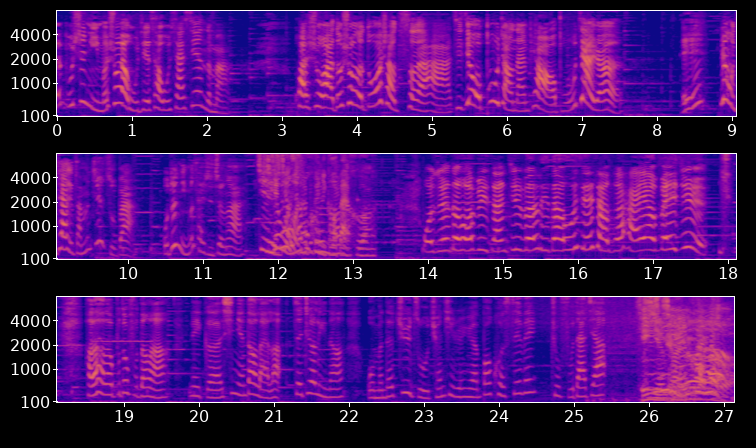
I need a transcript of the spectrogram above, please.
哎，不是你们说要无节操无下限的吗？话说啊，都说了多少次了哈！姐姐，我不找男票，不嫁人。哎，让我嫁给咱们剧组吧，我对你们才是真爱。姐姐，我才不跟你搞百合。我觉得我比咱剧本里的无邪小哥还要悲剧。好了好了，不多浮灯了啊。那个新年到来了，在这里呢，我们的剧组全体人员，包括 CV，祝福大家新年快乐！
